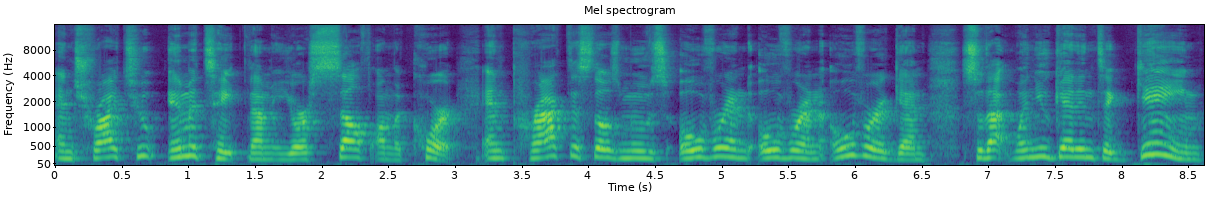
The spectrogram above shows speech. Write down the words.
and try to imitate them yourself on the court and practice those moves over and over and over again so that when you get into game,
